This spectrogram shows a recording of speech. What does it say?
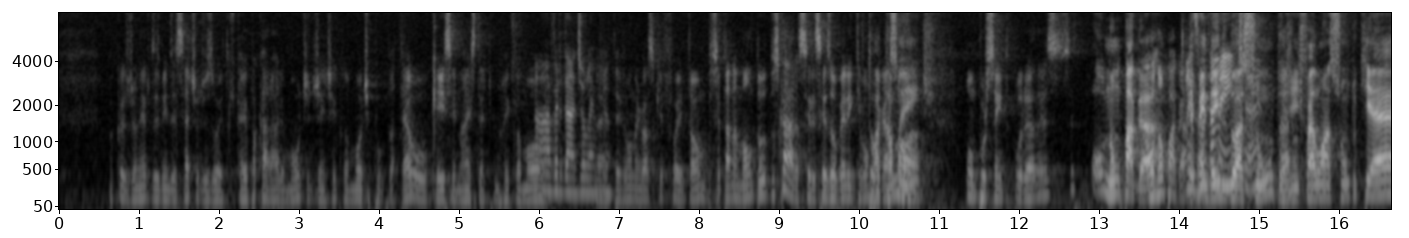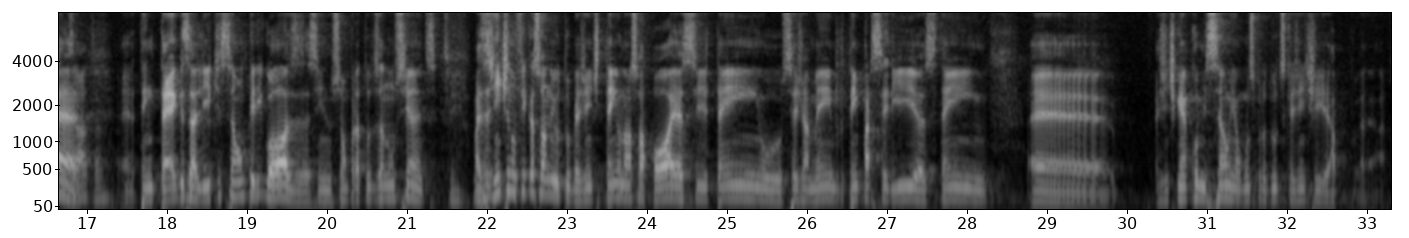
Uma coisa, janeiro de 2017 ou 2018, que caiu pra caralho, um monte de gente reclamou, tipo, até o Casey Neistat reclamou. Ah, verdade, eu lembro. É, teve um negócio que foi. Então, você tá na mão do- dos caras. Se eles resolverem que vão Totalmente. pagar só 1% por ano, eles. Ou não pagar. Ou não pagar. Dependendo do é. assunto. A É. gente fala um assunto que é. Exato. é. É, tem tags ali que são perigosas, assim, não são para todos os anunciantes. Sim. Mas a gente não fica só no YouTube, a gente tem o nosso Apoia-se, tem o Seja Membro, tem parcerias, tem. A gente ganha comissão em alguns produtos que a gente a-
